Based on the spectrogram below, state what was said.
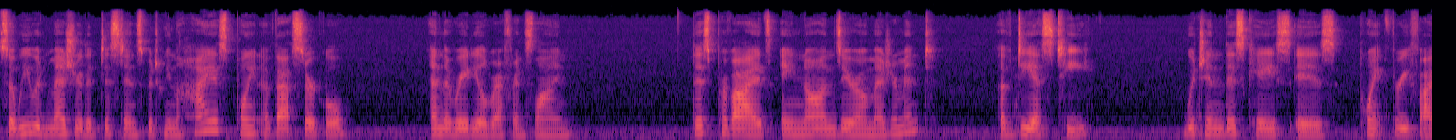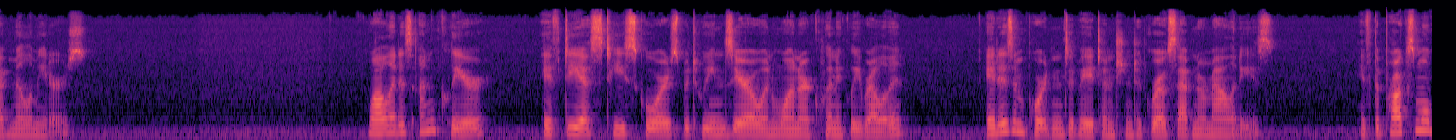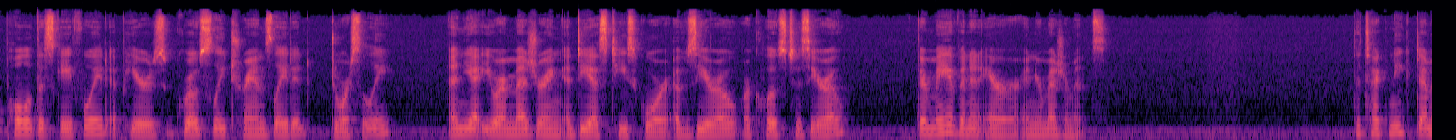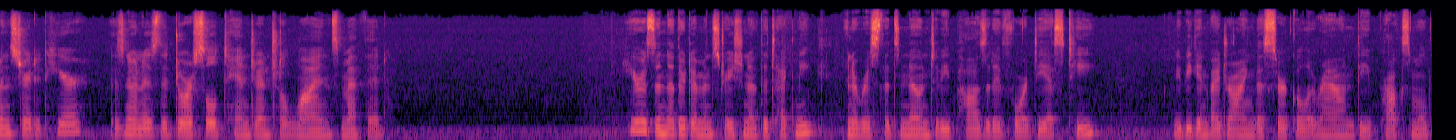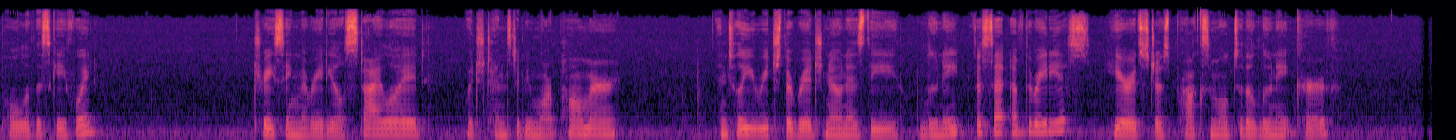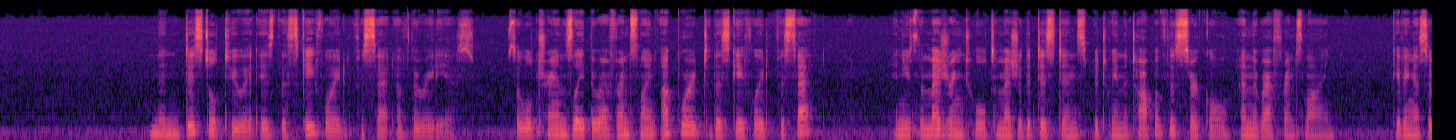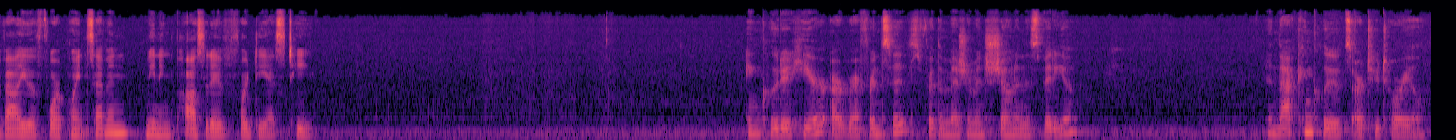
So we would measure the distance between the highest point of that circle and the radial reference line. This provides a non-zero measurement of DST which in this case is 0.35 millimeters. While it is unclear if DST scores between 0 and 1 are clinically relevant, it is important to pay attention to gross abnormalities. If the proximal pole of the scaphoid appears grossly translated dorsally, and yet you are measuring a DST score of 0 or close to 0, there may have been an error in your measurements. The technique demonstrated here is known as the dorsal tangential lines method. Here is another demonstration of the technique in a wrist that's known to be positive for DST. We begin by drawing the circle around the proximal pole of the scaphoid, tracing the radial styloid, which tends to be more palmar, until you reach the ridge known as the lunate facet of the radius. Here it's just proximal to the lunate curve and then distal to it is the scaphoid facet of the radius. So we'll translate the reference line upward to the scaphoid facet and use the measuring tool to measure the distance between the top of the circle and the reference line, giving us a value of 4.7, meaning positive for DST. Included here are references for the measurements shown in this video. And that concludes our tutorial.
